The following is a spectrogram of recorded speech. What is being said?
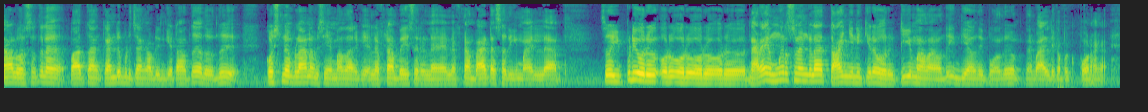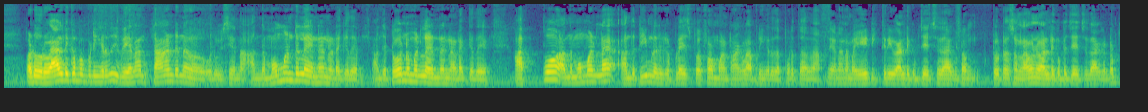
நாலு வருஷத்தில் பார்த்தா கண்டுபிடிச்சாங்க அப்படின்னு கேட்டால் வந்து அது வந்து கொஸ்டினபிளான விஷயமா தான் இருக்குது லெஃப்ட் ஆம் பேசர் இல்லை லெஃப்ட் ஆம் பேட்டர்ஸ் அதிகமாக இல்லை. ஸோ இப்படி ஒரு ஒரு ஒரு ஒரு ஒரு நிறைய விமர்சனங்களை தாங்கி நிற்கிற ஒரு டீமாக வந்து இந்தியா வந்து இப்போ வந்து வேர்ல்டு கப்புக்கு போகிறாங்க பட் ஒரு வேர்ல்டு கப் அப்படிங்கிறது இதையெல்லாம் தாண்டின ஒரு விஷயம் தான் அந்த மொமெண்ட்டில் என்ன நடக்குது? அந்த டோர்னமெண்ட்டில் என்ன நடக்குது? அப்போது அந்த மொமெண்ட்டில் அந்த டீமில் இருக்கிற பிளேஸ் பெர்ஃபார்ம் பண்ணுறாங்களா அப்படிங்கிறத பொறுத்தது தான் ஏன்னா நம்ம எயிட்டி த்ரீ வேர்ல்டு கப் ஜெயிச்சதாகட்டும் two thousand eleven world cup ஜெயிச்சதாகட்டும்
